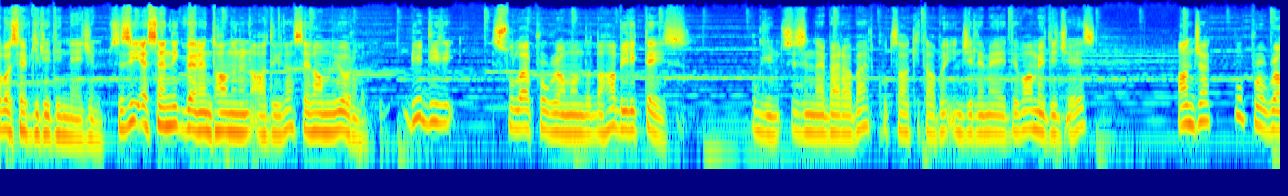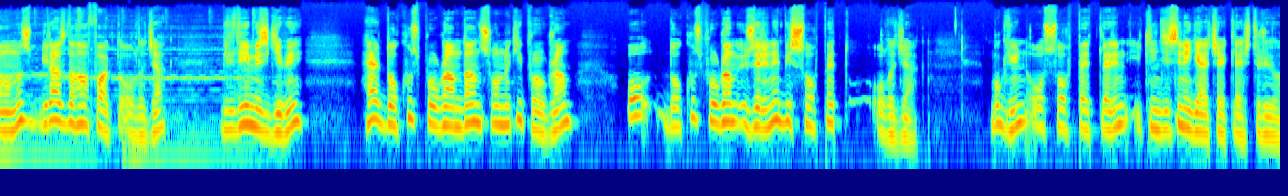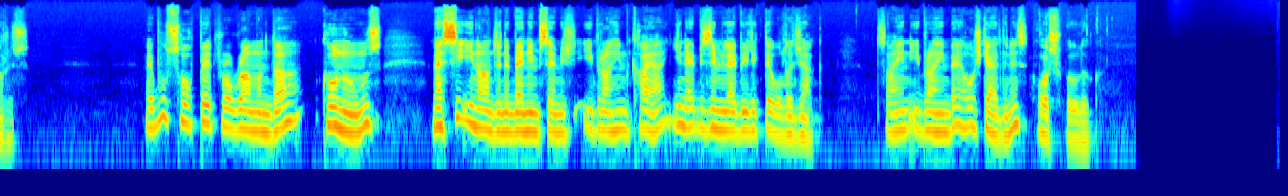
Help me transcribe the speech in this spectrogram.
Merhaba sevgili dinleyicim. Sizi esenlik veren Tanrı'nın adıyla selamlıyorum. Bir Dil Sular programında daha birlikteyiz. Bugün sizinle beraber kutsal kitabı incelemeye devam edeceğiz. Ancak bu programımız biraz daha farklı olacak. Bildiğimiz gibi her 9 programdan sonraki program o 9 program üzerine bir sohbet olacak. Bugün o sohbetlerin ikincisini gerçekleştiriyoruz. Ve bu sohbet programında konuğumuz Mesih inancını benimsemiş İbrahim Kaya yine bizimle birlikte olacak. Sayın İbrahim Bey hoş geldiniz. Hoş bulduk.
